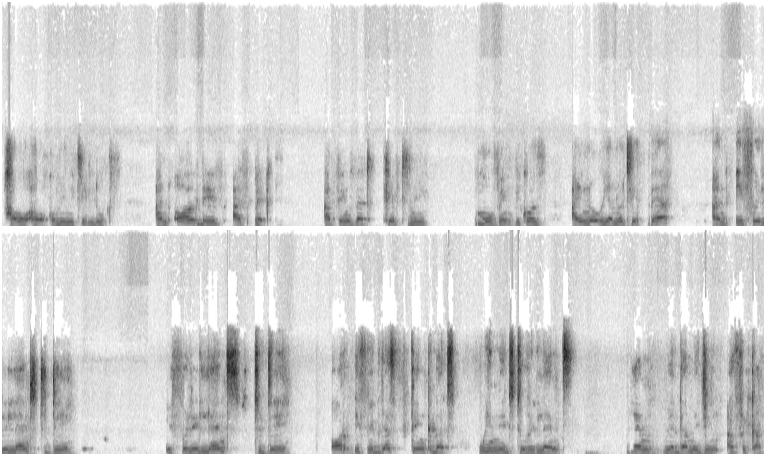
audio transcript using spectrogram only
how our community looks. And all these aspects are things that kept me moving because I know we are not yet there. And if we relent today, if we relent today, or if we just think that we need to relent, then we are damaging Africa.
